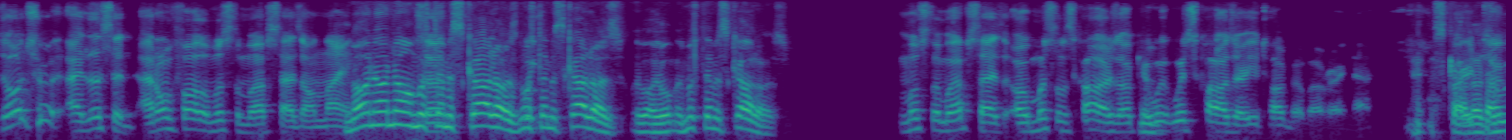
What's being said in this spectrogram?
Don't you? I listen. I don't follow Muslim websites online. No, no, no. Muslim So- scholars, we- Muslim scholars, uh, Muslim scholars, Muslim websites or Muslim scholars. Okay, whi- which scholars are you talking about right now? scholars, uh,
